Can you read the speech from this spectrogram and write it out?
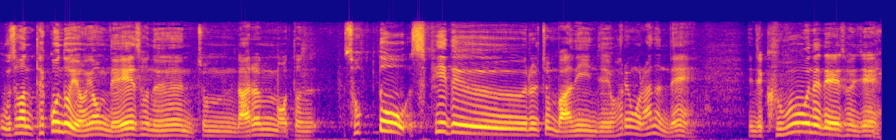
우선 태권도 영역 내에서는 좀 나름 어떤 속도, 스피드를 좀 많이 이제 활용을 하는데 이제 그 부분에 대해서 이제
